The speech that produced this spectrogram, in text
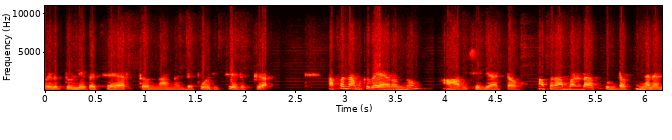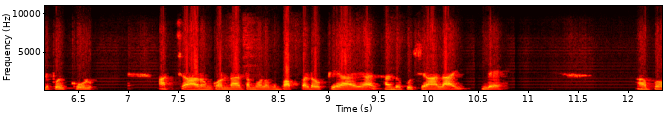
വെളുത്തുള്ളിയൊക്കെ ചേർത്ത് ഒന്ന് അങ്ങോട്ട് പൊരിച്ചെടുക്കുക. അപ്പൊ നമുക്ക് വേറൊന്നും ആവശ്യമില്ല കേട്ടോ. അപ്പൊ നമ്മളുടെ ഫുഡൊക്കെ ഇങ്ങനെ പോയിക്കോളും. അച്ചാറും കൊണ്ടാട്ടമുളകും പപ്പടം ഒക്കെ ആയാൽ അത് കുശാലായി അല്ലേ? അപ്പോ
